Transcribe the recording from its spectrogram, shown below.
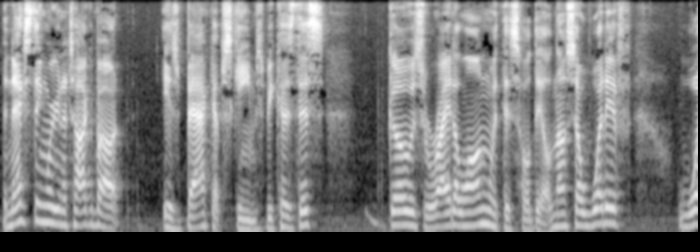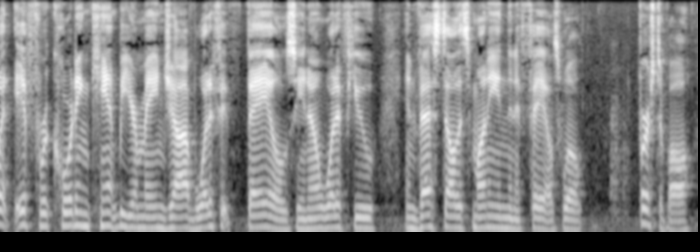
The next thing we're going to talk about is backup schemes because this goes right along with this whole deal. Now, so what if what if recording can't be your main job? What if it fails? You know, what if you invest all this money and then it fails? Well, first of all,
